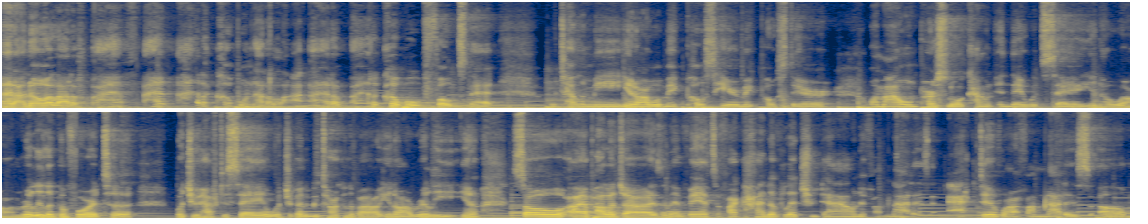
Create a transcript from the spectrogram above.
and I know a lot of I have I had, I had a couple, not a lot. I had a I had a couple folks that were telling me, you know, I would make posts here, make posts there on my own personal account, and they would say, you know, well, I'm really looking forward to what you have to say and what you're going to be talking about. You know, I really, you know, so I apologize in advance if I kind of let you down, if I'm not as active or if I'm not as, um,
